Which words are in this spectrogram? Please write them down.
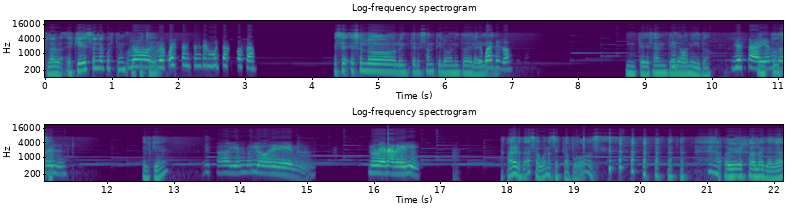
Claro, es que esa es la cuestión. po, No, ¿cachai? me cuesta entender muchas cosas. Ese- eso es lo, lo interesante y lo bonito de la Qué vida. Interesante y lo po. bonito. Yo estaba viendo el, ¿El qué? yo estaba viendo lo de lo de Anabel. Ah, verdad, esa buena se escapó. Había dejado la cagada.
